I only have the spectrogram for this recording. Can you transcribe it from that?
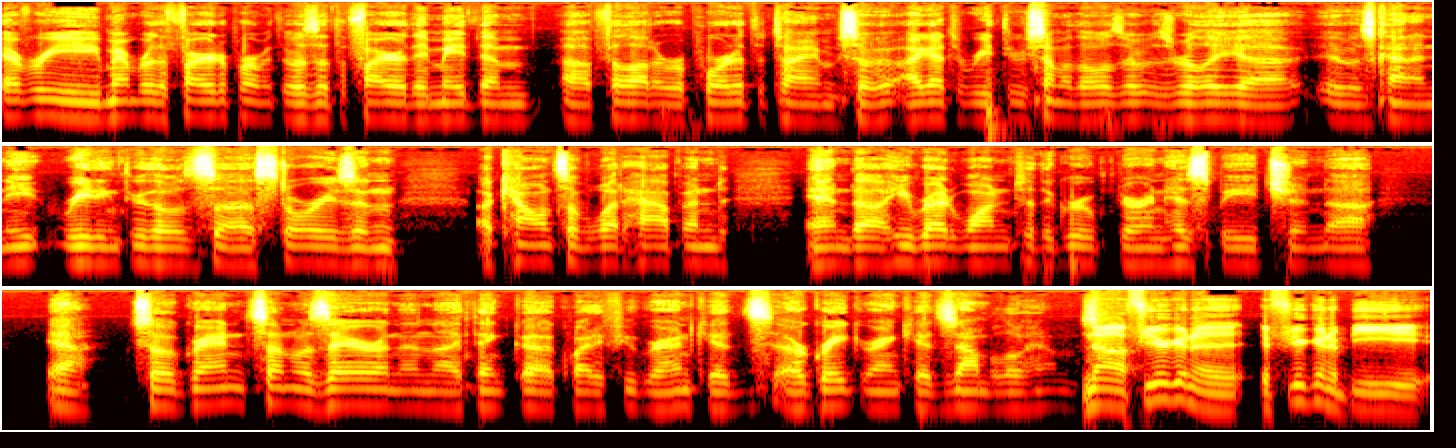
every member of the fire department that was at the fire they made them uh, fill out a report at the time. So I got to read through some of those. It was really uh, it was kind of neat reading through those uh, stories and accounts of what happened. And uh, he read one to the group during his speech. And uh, yeah, so grandson was there, and then I think uh, quite a few grandkids or great grandkids down below him. So- now if you're gonna if you're gonna be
